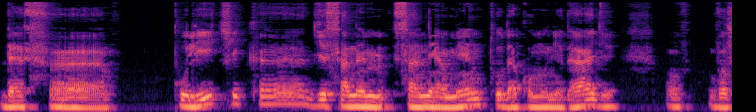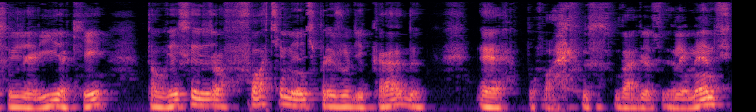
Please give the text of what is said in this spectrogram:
dessa política de saneamento da comunidade, vou sugerir aqui, talvez seja fortemente prejudicada é, por vários, vários elementos,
